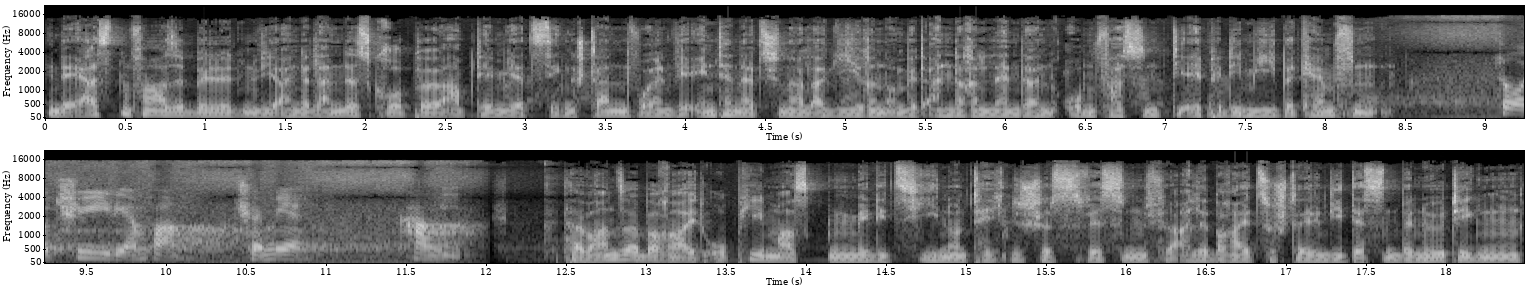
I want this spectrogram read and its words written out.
In der ersten Phase bilden wir eine Landesgruppe. Ab dem jetzigen Stand wollen wir international agieren und mit anderen Ländern umfassend die Epidemie bekämpfen. 做区域联防，全面抗疫。 Taiwan sei bereit, OP-Masken, Medizin und technisches Wissen für alle bereitzustellen, die dessen benötigen.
